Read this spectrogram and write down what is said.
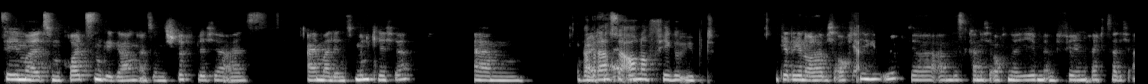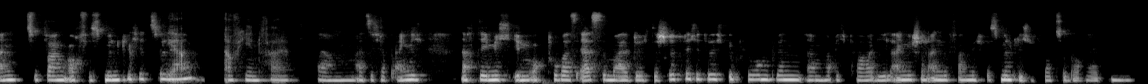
zehnmal zum Kreuzen gegangen, also ins Schriftliche, als einmal ins Mündliche. Ähm, Aber da hast du auch noch viel geübt. Genau, da habe ich auch ja. viel geübt. Ja, ähm, das kann ich auch nur jedem empfehlen, rechtzeitig anzufangen, auch fürs Mündliche zu lernen. Ja, auf jeden Fall. Ähm, also ich habe eigentlich nachdem ich im Oktober das erste Mal durch das Schriftliche durchgeflogen bin, ähm, habe ich parallel eigentlich schon angefangen, mich fürs Mündliche vorzubereiten.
